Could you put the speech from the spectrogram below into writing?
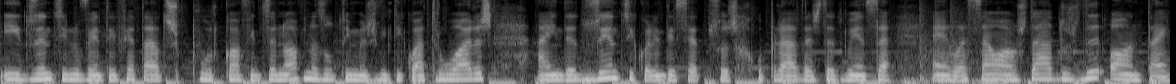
e 290 infectados por Covid-19 nas últimas 24 horas. Há ainda 247 pessoas recuperadas da doença em relação aos dados de ontem.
